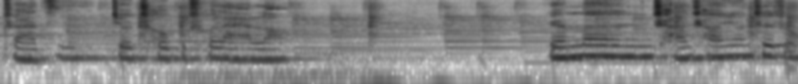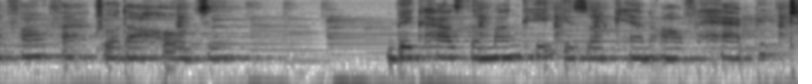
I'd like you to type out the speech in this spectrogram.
爪子就抽不出来了。人们常常用这种方法捉到猴子，because the monkey is a kind of habit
